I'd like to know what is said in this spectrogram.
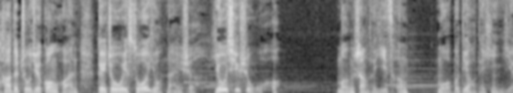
他的主角光环给周围所有男生，尤其是我，蒙上了一层抹不掉的阴影。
